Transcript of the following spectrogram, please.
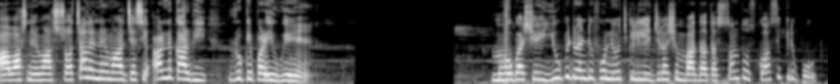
आवास निर्माण, शौचालय निर्माण जैसे अन्य कार्य भी रुके पड़े हुए हैं। महोबा से यूपी 24 न्यूज़ के लिए जिला संवाददाता संतोष कौशिक की रिपोर्ट।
